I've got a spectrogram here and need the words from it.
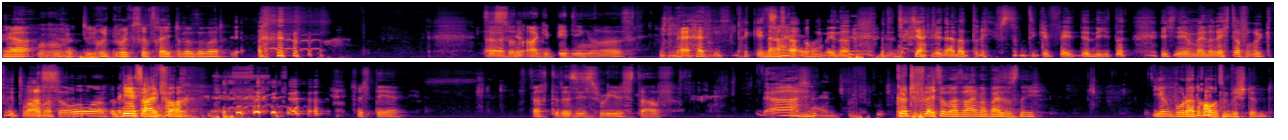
Ja, Mhm. Rück, Rück, Rücktrittsrecht oder sowas. Ist das Äh, so ein ja. AGB-Ding oder was? Nein, da geht es darum, wenn, er, wenn du dich halt mit einer triffst und die gefällt dir nicht. Ich nehme mein Recht auf Rücktritt wahr. Ach so, Du gehst einfach. verstehe. Ich dachte, das ist real stuff. Ja, Nein. könnte vielleicht sogar sein, man weiß es nicht. Irgendwo da draußen bestimmt.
